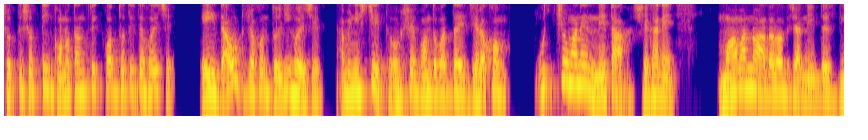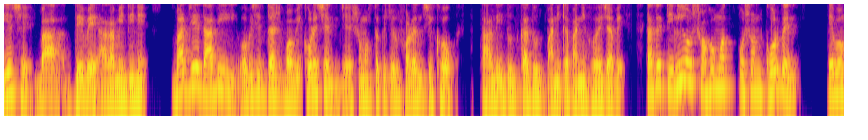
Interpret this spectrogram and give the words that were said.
সত্যি সত্যিই গণতান্ত্রিক পদ্ধতিতে হয়েছে? এই ডাউট যখন তৈরি হয়েছে, আমি নিশ্চিত অভিষেক বন্দ্যোপাধ্যায় যেরকম উচ্চমানের নেতা সেখানে মহামান্য আদালত যা নির্দেশ দিয়েছে বা দেবে আগামী দিনে বা যে দাবি অভিজিৎ দাস ববি করেছেন যে সমস্ত কিছুর ফরেন্সিক হোক, তাহলেই দুধ কা দুধ, পানি কা পানি হয়ে যাবে। তাতে তিনিও সহমত পোষণ করবেন এবং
